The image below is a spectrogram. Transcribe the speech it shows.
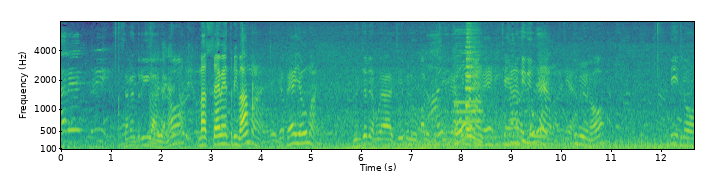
73ပါဗျာနော်မတ်73ပါဘယ်ရုံးမှာဝင်ကြတဲ့ဘွားကြီးဘလို့ပေါ့လို့ရှိနေရုံးမှာပဲဒီချိန်ကျွန်ကတော်မသိသေးဘူးရဒီပါဘူးမျိုးနော်ဒီကျွန်တော်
